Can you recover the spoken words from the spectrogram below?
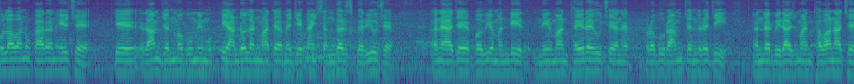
બોલાવવાનું કારણ એ છે કે રામ જન્મભૂમિ મુક્તિ આંદોલન માટે અમે જે કાંઈ સંઘર્ષ કર્યું છે અને આજે ભવ્ય મંદિર નિર્માણ થઈ રહ્યું છે અને પ્રભુ રામચંદ્રજી અંદર બિરાજમાન થવાના છે,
